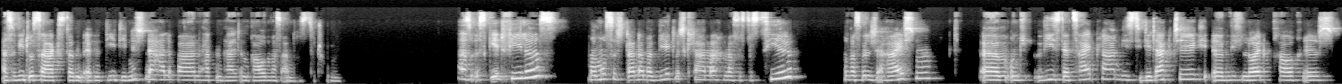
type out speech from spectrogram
Also wie du sagst, dann ähm, die, die nicht in der Halle waren, hatten halt im Raum was anderes zu tun. Also es geht vieles. Man muss sich dann aber wirklich klar machen, was ist das Ziel und was will ich erreichen ähm, und wie ist der Zeitplan, wie ist die Didaktik, äh, wie viele Leute brauche ich.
